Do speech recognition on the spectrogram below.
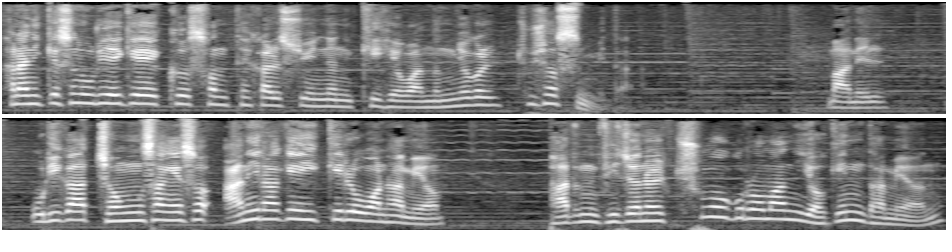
하나님께서는 우리에게 그 선택할 수 있는 기회와 능력을 주셨습니다. 만일 우리가 정상에서 안일하게 있기를 원하며 받은 비전을 추억으로만 여긴다면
